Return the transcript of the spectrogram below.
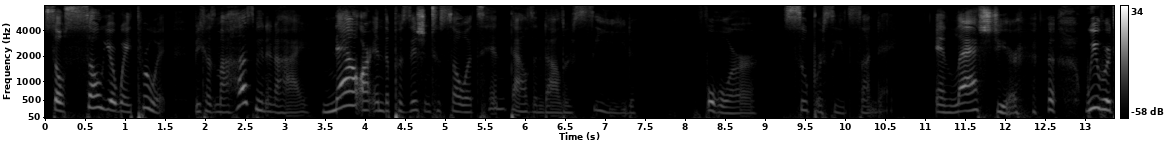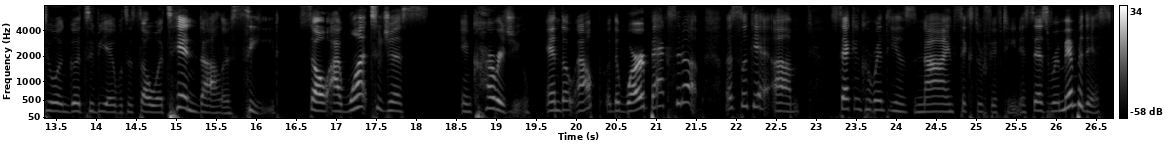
So, sow your way through it because my husband and I now are in the position to sow a $10,000 seed for Super Seed Sunday. And last year, we were doing good to be able to sow a $10 seed. So I want to just encourage you, and the the word backs it up. Let's look at um, Second Corinthians 9 6 through 15. It says, Remember this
